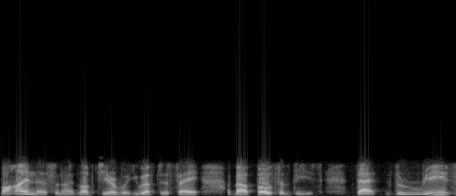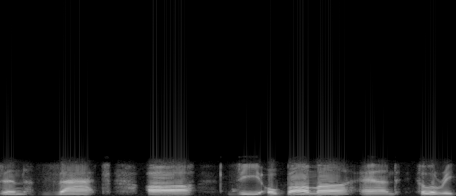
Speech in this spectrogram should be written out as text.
behind this, and I'd love to hear what you have to say about both of these. That the reason that uh, the Obama and Hillary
